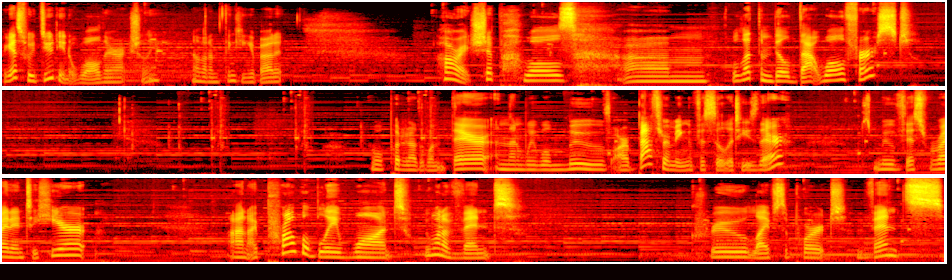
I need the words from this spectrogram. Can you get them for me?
I guess we do need a wall there, actually, now that I'm thinking about it. Alright, ship walls. Um, we'll let them build that wall first. We'll put another one there, and then we will move our bathrooming facilities there. Just move this right into here. And I probably want, we want a vent. Crew, life support, vents.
